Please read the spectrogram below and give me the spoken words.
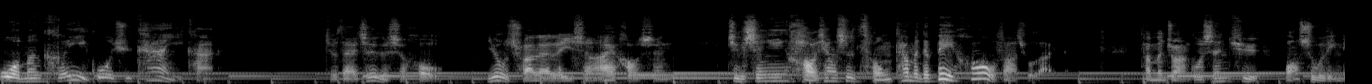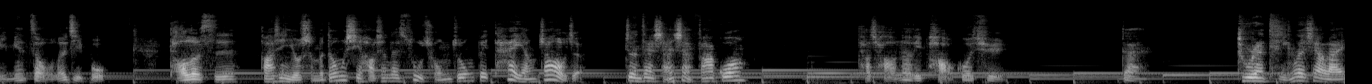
我们可以过去看一看。”就在这个时候，又传来了一声哀嚎声。这个声音好像是从他们的背后发出来的。他们转过身去，往树林里面走了几步。陶乐斯发现有什么东西好像在树丛中被太阳照着，正在闪闪发光。他朝那里跑过去，但突然停了下来，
